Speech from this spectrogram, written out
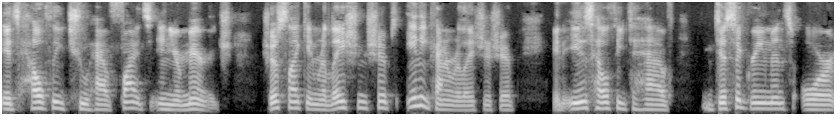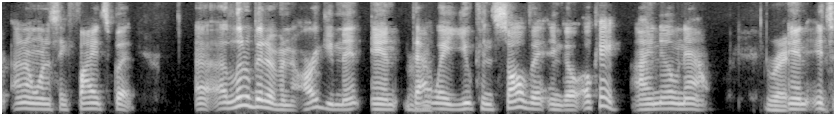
it's healthy to have fights in your marriage. Just like in relationships, any kind of relationship, it is healthy to have disagreements or I don't want to say fights, but a, little bit of an argument and mm-hmm. that way you can solve it and go okay i know now right and it's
